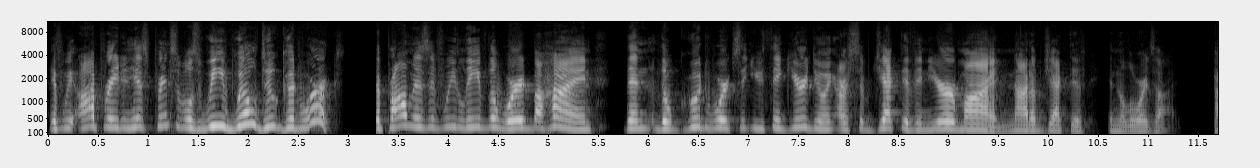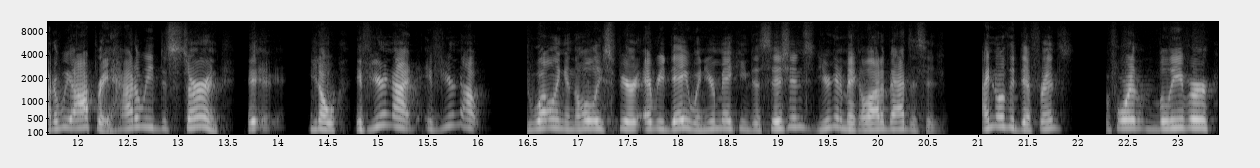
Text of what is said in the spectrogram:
if we operate in his principles, we will do good works. The problem is if we leave the word behind, then the good works that you think you're doing are subjective in your mind, not objective in the Lord's eyes. How do we operate? How do we discern? You know, if you're not if you're not dwelling in the Holy Spirit every day when you're making decisions, you're going to make a lot of bad decisions. I know the difference. Before believer,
